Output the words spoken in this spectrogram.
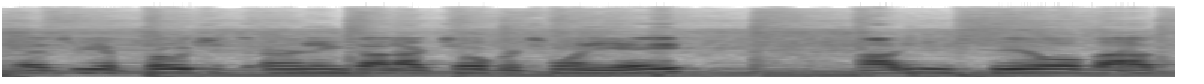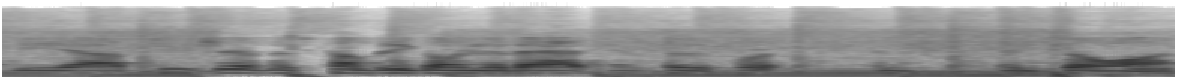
As we approach its earnings on October 28th, how do you feel about the uh, future of this company going to that and, for the, and, and so on?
